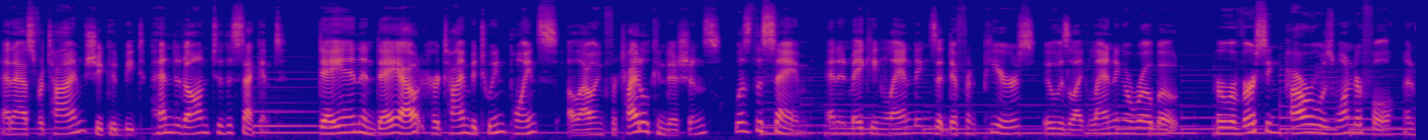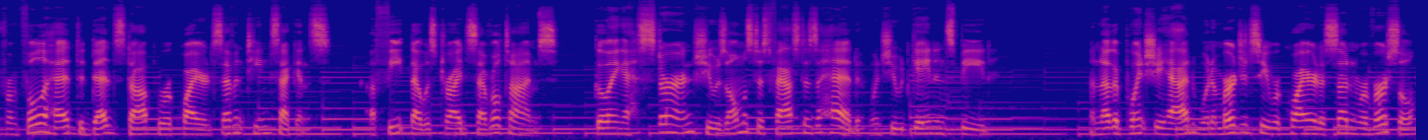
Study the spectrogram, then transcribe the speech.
and as for time, she could be depended on to the second. Day in and day out, her time between points, allowing for tidal conditions, was the same, and in making landings at different piers, it was like landing a rowboat. Her reversing power was wonderful, and from full ahead to dead stop required 17 seconds, a feat that was tried several times. Going astern, she was almost as fast as ahead when she would gain in speed. Another point she had, when emergency required a sudden reversal,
